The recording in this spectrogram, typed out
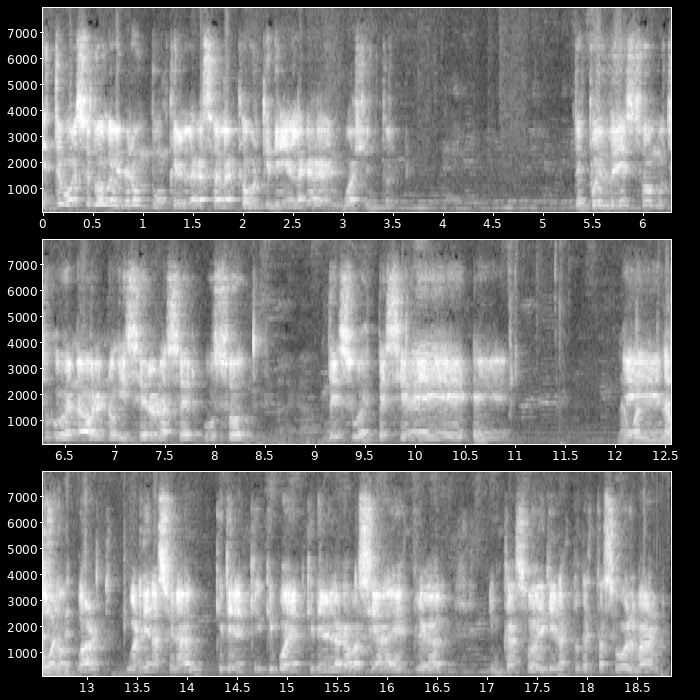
este weón se tuvo que meter un búnker en la Casa Blanca porque tenía la cagada en Washington? Después de eso, muchos gobernadores no quisieron hacer uso de su especie de eh, La, eh, la National Guard, Guardia Nacional, que tienen, que, que pueden, que tienen la capacidad de desplegar en caso de que las protestas se vuelvan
